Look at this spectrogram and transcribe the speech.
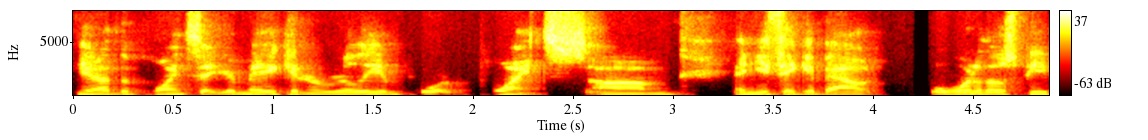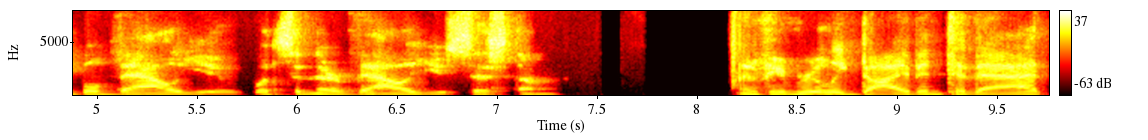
you know the points that you're making are really important points. Um, and you think about well, what do those people value? What's in their value system? And if you really dive into that,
